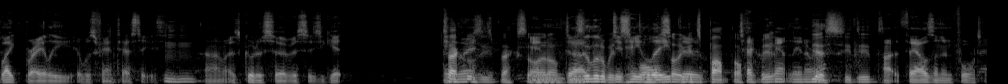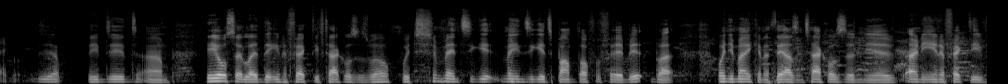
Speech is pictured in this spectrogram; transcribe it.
Blayke Brailey, it was fantastic this year. Mm-hmm. Um, as good a service as you get. Tackles anywhere. his backside And, off. He's uh, a little bit did he small, lead so he the gets bumped off a tackle bit. count in the NRL? Yes, he did. Uh, 1,004 tackles. Yep, he did. Um, he also led the ineffective tackles as well, which means he, get, means he gets bumped off a fair bit. But when you're making a thousand tackles and you're only ineffective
